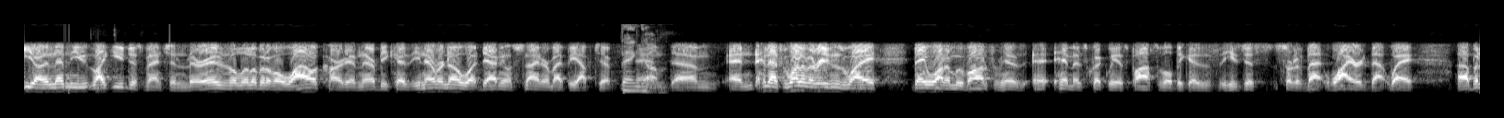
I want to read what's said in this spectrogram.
you know, and then you, like you just mentioned, there is a little bit of a wild card in there because you never know what Daniel Snyder might be up to. Bingo. And, um, and and that's one of the reasons why they want to move on from his him as quickly as possible because he's just sort of that wired that way. Uh, but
